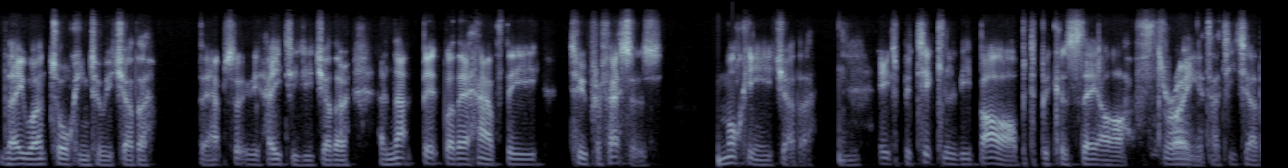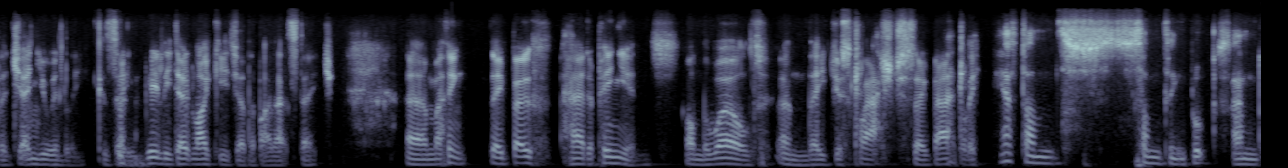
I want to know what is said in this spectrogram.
they weren't talking to each other. They absolutely hated each other. And that bit where they have the two professors mocking each other, it's particularly barbed because they are throwing it at each other genuinely because they really don't like each other by that stage. Um, I think they both had opinions on the world and they just clashed so badly. he has done something books and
